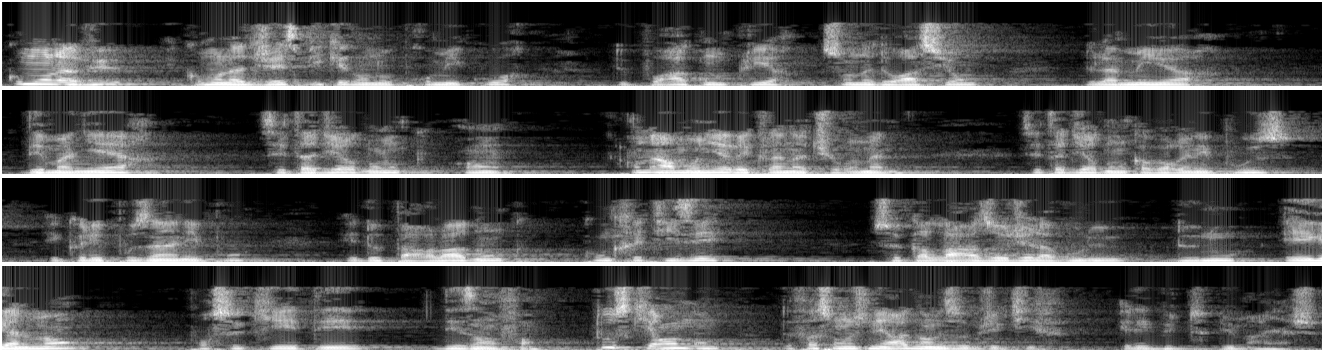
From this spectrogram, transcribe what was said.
comme on l'a vu et comme on l'a déjà expliqué dans nos premiers cours, de pouvoir accomplir son adoration de la meilleure des manières, c'est-à-dire donc en, en harmonie avec la nature humaine, c'est-à-dire donc avoir une épouse et que l'épouse a un époux, et de par là donc concrétiser ce qu'Allah a voulu de nous, et également pour ce qui est des, enfants. Tout ce qui rentre de façon générale dans les objectifs et les buts du mariage.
